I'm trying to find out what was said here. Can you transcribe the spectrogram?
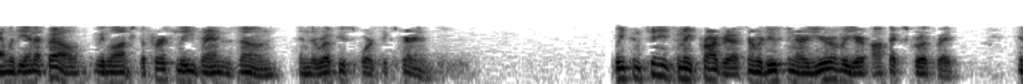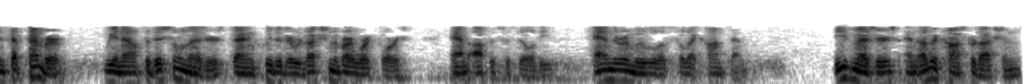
and with the NFL, we launched the first league-branded zone in the Roku Sports experience. We continued to make progress in reducing our year-over-year OpEx growth rate. In September, we announced additional measures that included a reduction of our workforce and office facilities and the removal of select content. These measures and other cost reductions,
